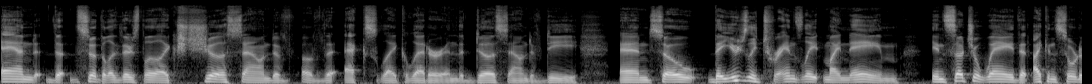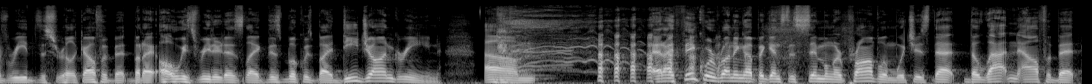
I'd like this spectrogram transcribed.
and the, so the, like, there's the like sh sound of, of the X like letter and the d sound of D. And so they usually translate my name in such a way that I can sort of read the Cyrillic alphabet, but I always read it as like this book was by D. John Green. Um, and I think we're running up against a similar problem, which is that the Latin alphabet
